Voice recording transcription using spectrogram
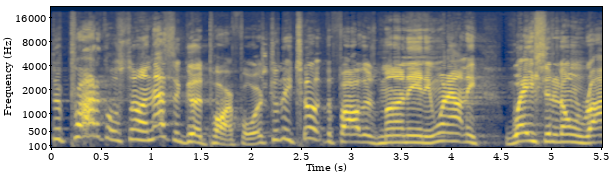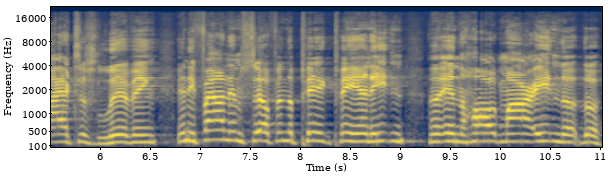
The prodigal son, that's a good part for us because he took the father's money and he went out and he wasted it on riotous living and he found himself in the pig pen eating uh, in the hog mire, eating the, the,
